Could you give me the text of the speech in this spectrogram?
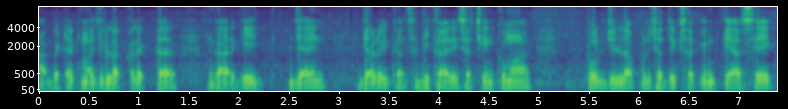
આ બેઠકમાં જિલ્લા કલેક્ટર ગાર્ગી જૈન જળ વિકાસ અધિકારી સચિન કુમાર, પુલ, જિલ્લા પોલીસ અધિક્ષક ઇમ્તિયાઝ શેખ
